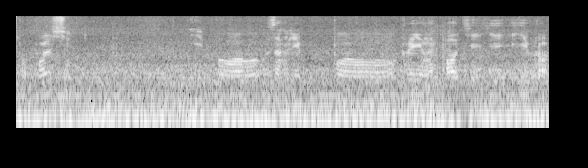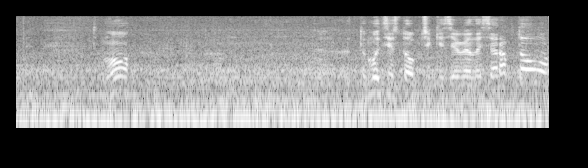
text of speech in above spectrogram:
по, по Польщі і по взагалі по країнах Балтії і- Європі. Тому, тому ці стовпчики з'явилися раптово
